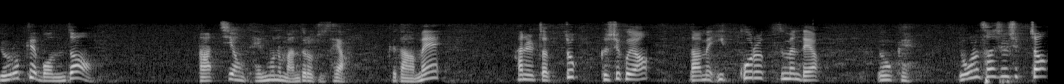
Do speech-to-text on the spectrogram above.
요렇게 먼저 아치형 대문을 만들어주세요. 그 다음에 하늘자 쭉 그시고요. 그 다음에 입구를 쓰면 돼요. 요렇게. 요거는 사실 쉽죠?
